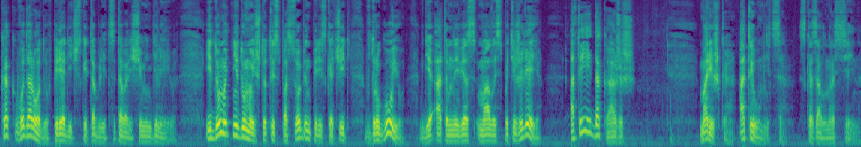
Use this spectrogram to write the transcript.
как водороду в периодической таблице товарища Менделеева. И думать не думает, что ты способен перескочить в другую, где атомный вес малость потяжелее, а ты ей докажешь. Маришка, а ты умница, сказал он рассеянно.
